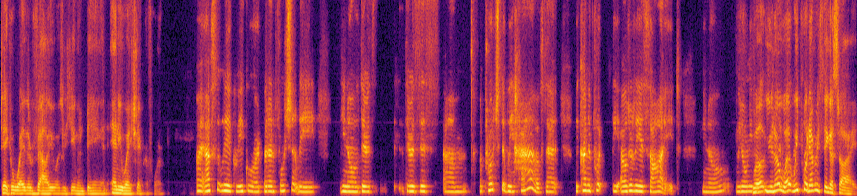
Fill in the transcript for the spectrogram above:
take away their value as a human being in any way, shape, or form. I absolutely agree, Gord. But unfortunately, you know, there's there's this um, approach that we have that we kind of put the elderly aside. You know, we don't even. Well, you know what? We put everything aside.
